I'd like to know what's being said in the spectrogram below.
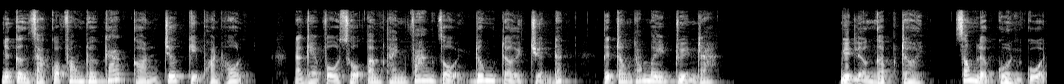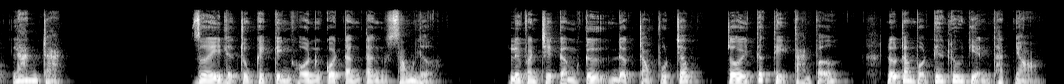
Những cường giả của phong lôi các còn chưa kịp hoàn hồn, Đang nghe vô số âm thanh vang dội rung trời chuyển đất Từ trong đám mây truyền ra. Biển lửa ngập trời, Sóng lửa cuồn cuộn lan tràn. Dưới lực trùng kích kinh hồn của tầng tầng sóng lửa, Lôi vân chỉ cầm cự được trong phút chốc, Rồi tức thì tan vỡ, Lộ ra một tia lôi điện thật nhỏ.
